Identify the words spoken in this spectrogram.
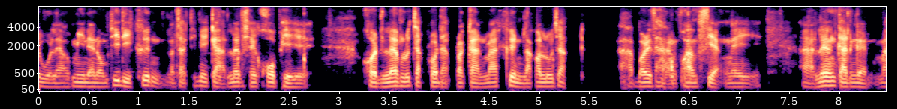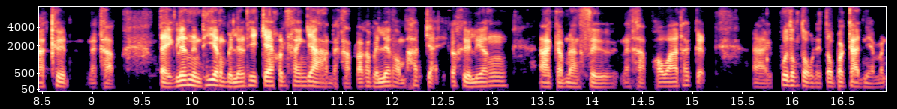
ดูแล้วมีแนวโน้มที่ดีขึ้น หลังจากที่มีการเริ่มใช้โคเ y คนเริ่มรู้จัก Product ประกันมากขึ้น แล้วก็รู้จักบริหารความเสี่ยงในเรื่องการเงินมากขึ้นนะครับ แต่อีกเรื่องหนึ่งที่ยังเป็นเรื่องที่แก้ค่อนข้างยากนะครับ แล้วก็เป็นเรื่องของภาพใหญ่ก็คือเรื่องกำลังซื้อนะครับ เพราะว่าถ้าเกิดพูดตรงๆในตัวประกันเนี่ยมัน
